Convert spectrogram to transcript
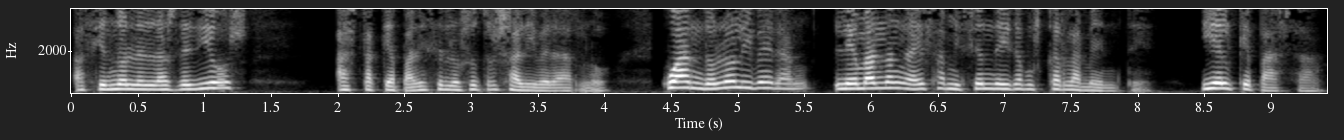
haciéndole las de Dios hasta que aparecen los otros a liberarlo. Cuando lo liberan, le mandan a esa misión de ir a buscar la mente. ¿Y él qué pasa?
